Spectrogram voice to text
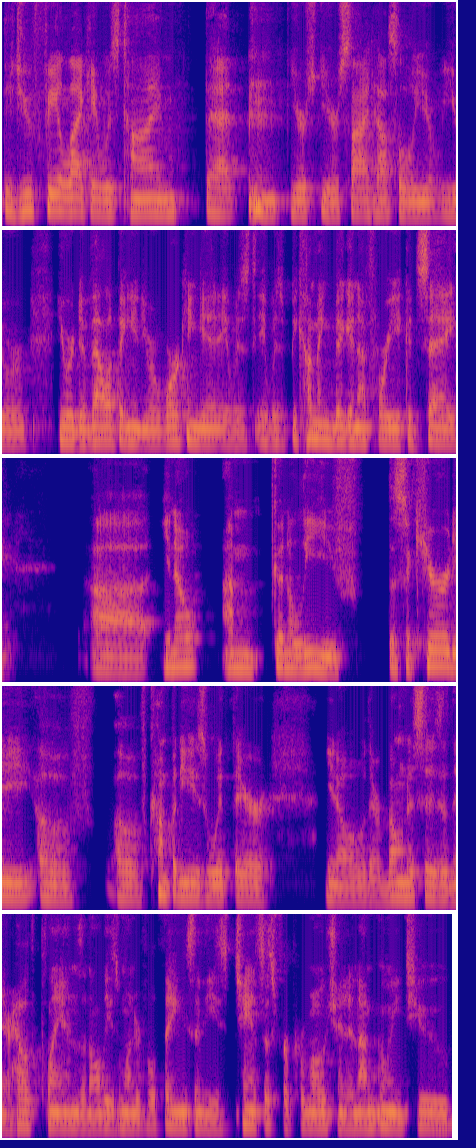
did you feel like it was time that your your side hustle you you were you were developing it, you were working it, it was it was becoming big enough where you could say, uh, you know, I'm going to leave the security of of companies with their you know their bonuses and their health plans and all these wonderful things and these chances for promotion and i'm going to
